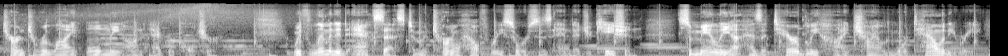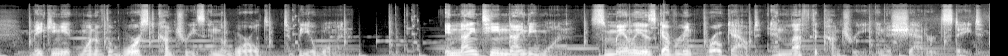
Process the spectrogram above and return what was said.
turn to rely only on agriculture. With limited access to maternal health resources and education, Somalia has a terribly high child mortality rate, making it one of the worst countries in the world to be a woman. In 1991, Somalia's government broke out and left the country in a shattered state.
